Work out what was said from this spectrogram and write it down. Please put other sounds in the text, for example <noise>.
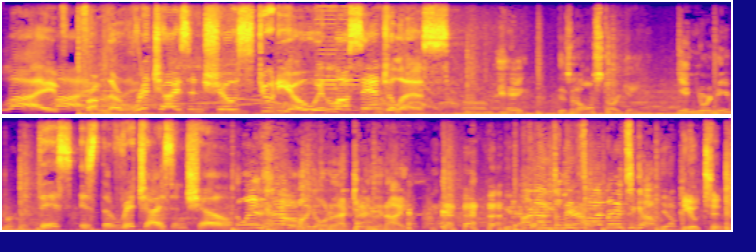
Live, from the Rich Eisen Show studio in Los Angeles. Um, hey, there's an all star game in your neighborhood. This is the Rich Eisen Show. No way in hell am I going to that game tonight? <laughs> I'd have to leave five minutes ago. You two.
